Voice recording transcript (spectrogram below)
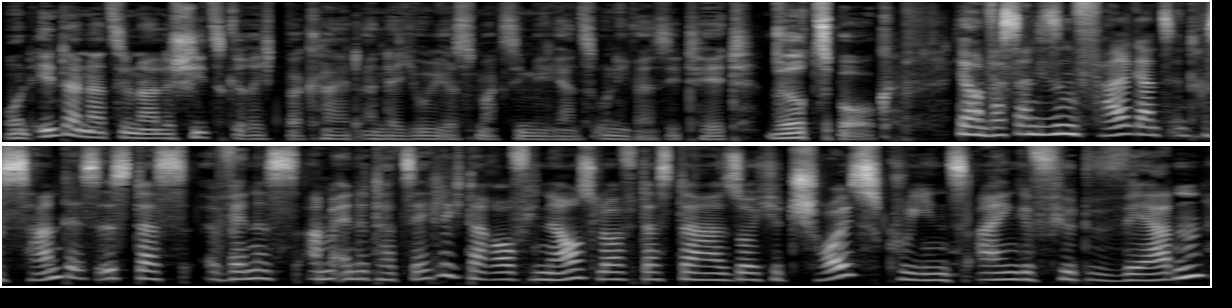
und internationale Schiedsgerichtbarkeit an der Julius-Maximilians-Universität Würzburg. Ja, und was an diesem Fall ganz interessant ist, ist, dass wenn es am Ende tatsächlich darauf hinausläuft, dass da solche Choice Screens eingeführt werden,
